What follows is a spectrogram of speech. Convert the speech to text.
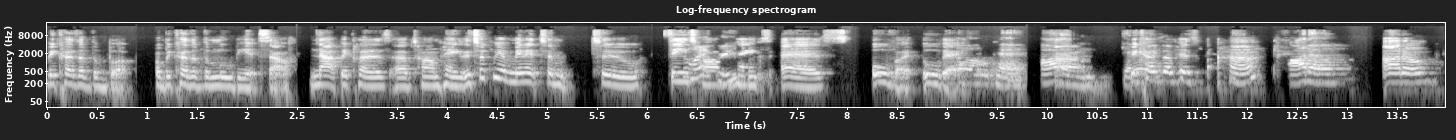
because of the book or because of the movie itself, not because of Tom Hanks. It took me a minute to to see Oh, Tom. Hanks as Ove Ove Oh, okay. Otto. um, Get it because of his huh Otto. Otto.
